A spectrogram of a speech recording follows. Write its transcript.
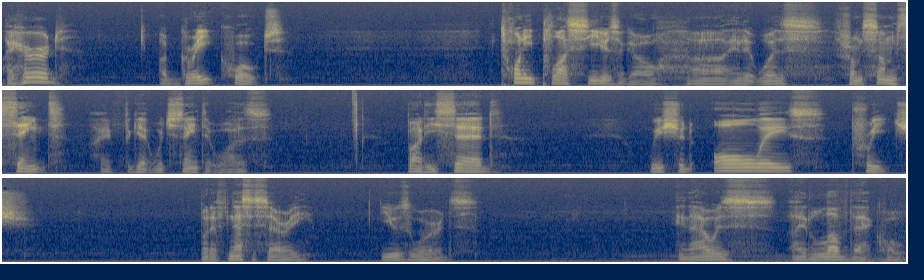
I heard a great quote 20 plus years ago, uh, and it was from some saint. I forget which saint it was. But he said, We should always preach, but if necessary, use words. And I was, I love that quote.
